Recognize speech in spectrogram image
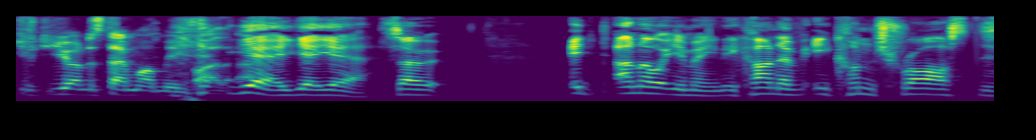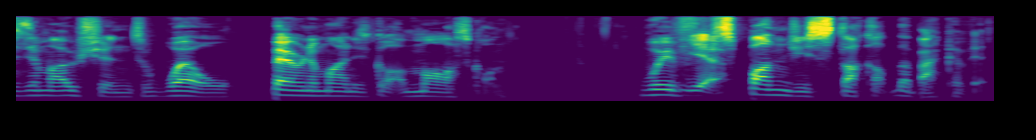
Do you, do you understand what I mean by that? yeah, yeah, yeah. So it, I know what you mean. He kind of he contrasts his emotions well, bearing in mind he's got a mask on with Yeah. sponges stuck up the back of it.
